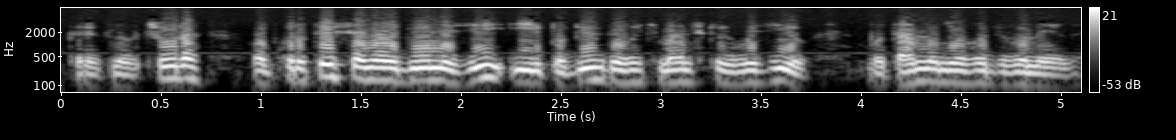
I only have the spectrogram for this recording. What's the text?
крикнув Чура, обкрутився на одній нозі і побіг до гетьманських возів, бо там на нього дзвонили.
